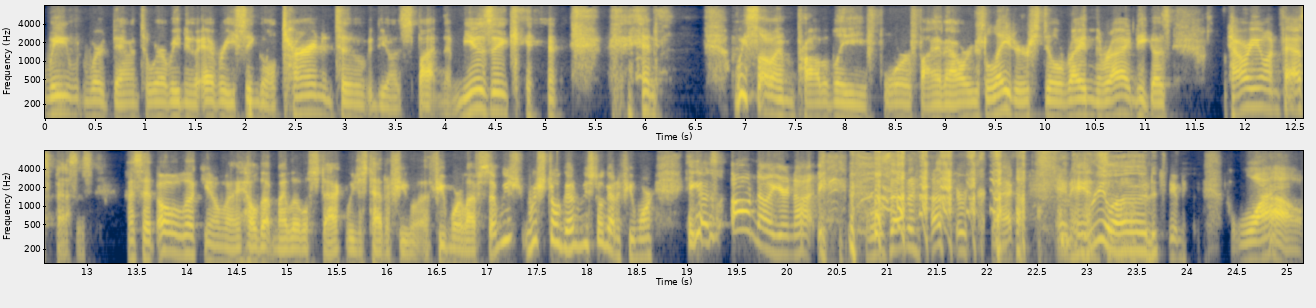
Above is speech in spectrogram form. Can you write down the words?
we were down to where we knew every single turn to you know spot in the music, and we saw him probably four or five hours later, still riding the ride. And he goes, "How are you on fast passes?" I said, "Oh, look, you know, I held up my little stack. We just had a few, a few more left. So we, we're still good. We still got a few more." He goes, "Oh no, you're not." He pulls out another stack and hands Reload. Wow.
